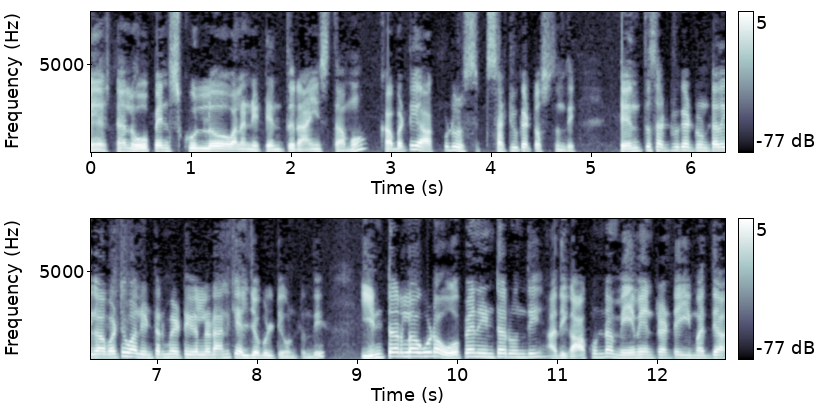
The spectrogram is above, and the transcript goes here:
నేషనల్ ఓపెన్ స్కూల్లో వాళ్ళని టెన్త్ రాయిస్తాము. కాబట్టి అప్పుడు సర్టిఫికెట్ వస్తుంది. టెన్త్ సర్టిఫికెట్ ఉంటుంది కాబట్టి వాళ్ళు ఇంటర్మీడియట్ వెళ్ళడానికి ఎలిజిబిలిటీ ఉంటుంది. ఇంటర్లో కూడా ఓపెన్ ఇంటర్ ఉంది. అది కాకుండా మేమేంటంటే ఈ మధ్య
